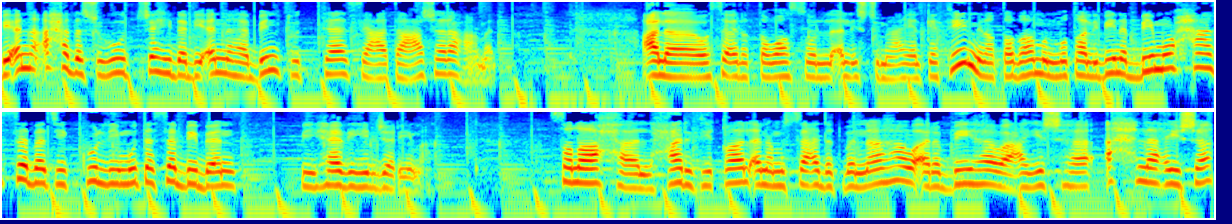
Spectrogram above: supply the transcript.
بأن أحد الشهود شهد بأنها بنت التاسعة عشر عاما. على وسائل التواصل الاجتماعي الكثير من التضامن مطالبين بمحاسبة كل متسبب بهذه الجريمة. صلاح الحارثي قال أنا مستعد أتبناها وأربيها وأعيشها أحلى عيشة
